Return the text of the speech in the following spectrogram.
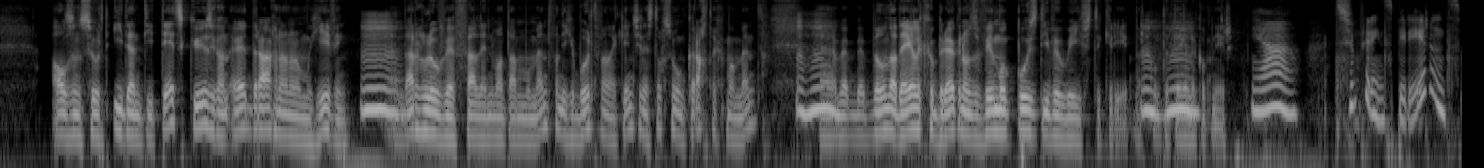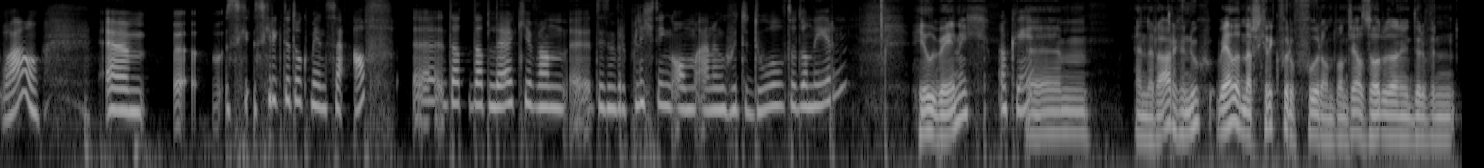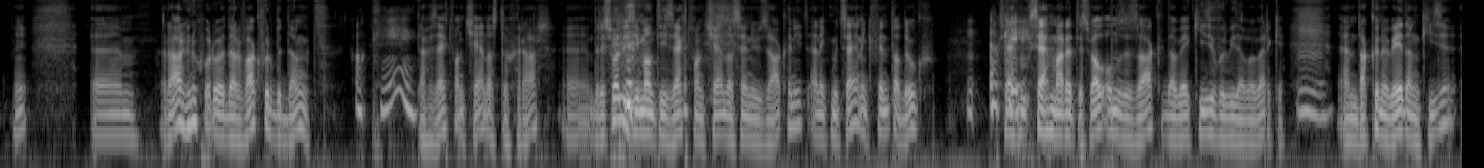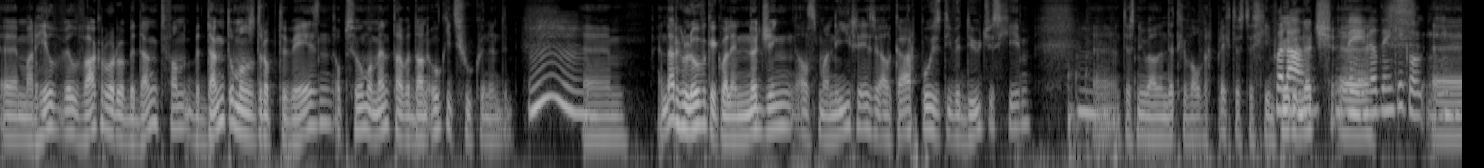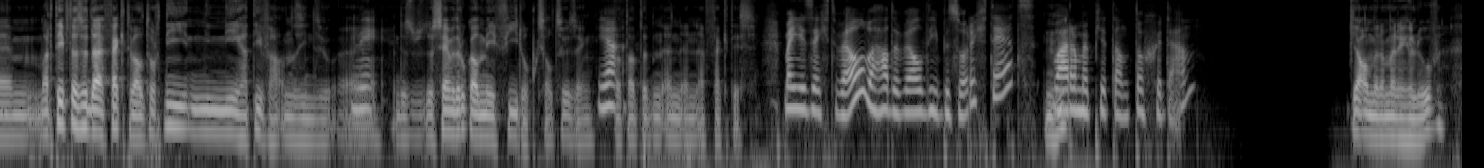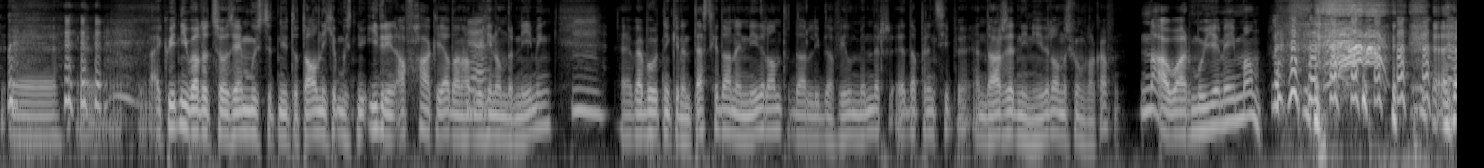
als een soort identiteitskeuze gaan uitdragen aan een omgeving. Mm. En daar geloven wij fel in, want dat moment van die geboorte van een kindje is toch zo'n krachtig moment. Mhm. Eh, we, we willen dat eigenlijk gebruiken om zoveel mogelijk positieve waves te creëren. Daar komt het Mhm. eigenlijk op neer. Ja, super inspirerend. Wauw. Ehm, eh, sch- schrikt het ook mensen af, eh, dat, dat luikje van het is een verplichting om aan een goed doel te doneren? Heel weinig. Oké. Ehm, en raar genoeg, wij hadden daar schrik voor op voorhand, want ja, zouden we dat nu durven... hè? Ehm, raar genoeg worden we daar vaak voor bedankt. Oké. Dat je zegt van, tja, dat is toch raar. Eh, er is wel eens iemand die zegt van, tja, dat zijn uw zaken niet. En ik moet zeggen, ik vind dat ook. Oké. Zeg, zeg maar, het is wel onze zaak dat wij kiezen voor wie dat we werken. Mm. En dat kunnen wij dan kiezen. eh, maar heel veel vaker worden we bedankt van, bedankt om ons erop te wijzen op zo'n moment dat we dan ook iets goed kunnen doen. Mm. Ehm, en daar geloof ik wel in. Nudging als manier, hè, zo elkaar positieve duwtjes geven. Mm. Eh, het is nu wel in dit geval verplicht, dus het is geen Voilà. pure nudge. Nee, Eh, dat denk ik ook niet. ehm, maar het heeft zo dat effect wel. Het wordt niet, niet negatief aanzien. Zo. Eh, Nee. dus, dus zijn we er ook wel mee fier op, ik zal het zo zeggen. Ja. Dat dat een, een, een effect is. Maar je zegt wel, we hadden wel die bezorgdheid. Mhm. Waarom heb je het dan toch gedaan? Ja, om er maar in geloven. Ik weet niet wat het zou zijn, moest het nu totaal niet, moest nu iedereen afhaken, ja, dan hadden Ja. we geen onderneming. Mm. Eh, we hebben ook een keer een test gedaan in Nederland, daar liep dat veel minder, eh, dat principe. En daar zeiden die Nederlanders gewoon vlak af. Nou, waar moet je mee, man?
